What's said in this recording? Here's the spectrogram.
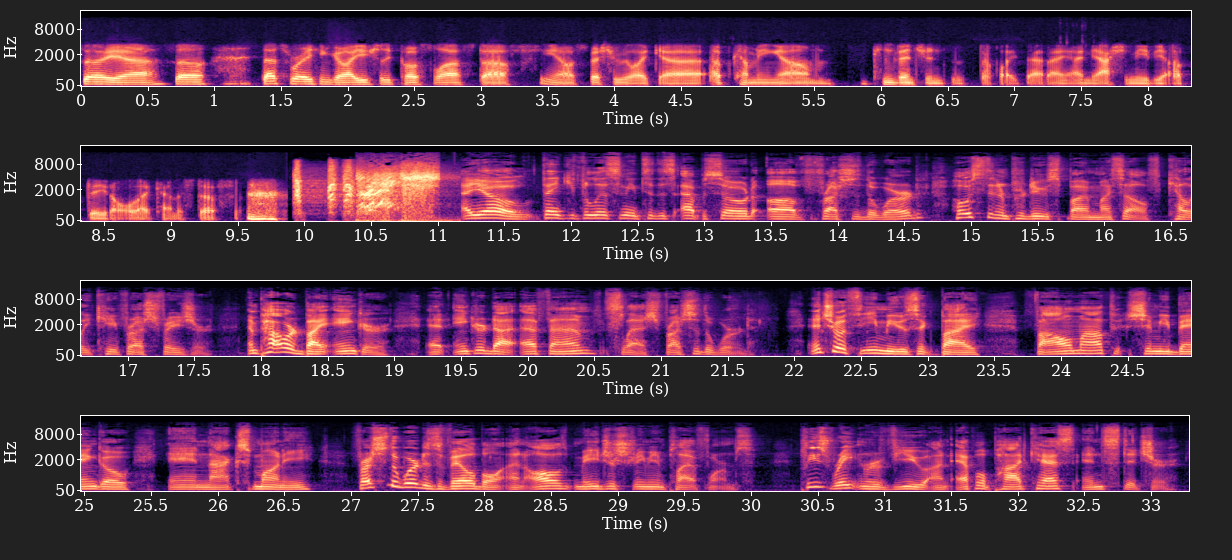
so yeah, so that's where you can go. I usually post a lot of stuff, you know, especially like uh upcoming um conventions and stuff like that. I, I actually need to update all that kind of stuff. Hey yo, thank you for listening to this episode of Fresh is the Word, hosted and produced by myself, Kelly K. Fresh Frazier, empowered by Anchor at anchor.fm slash fresh is the word. Intro theme music by Foulmouth, Shimmy Bango, and Knox Money. Fresh is the Word is available on all major streaming platforms. Please rate and review on Apple Podcasts and Stitcher.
